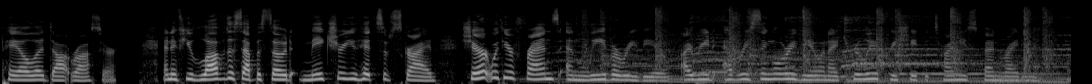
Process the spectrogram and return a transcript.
paola.rosser. And if you love this episode, make sure you hit subscribe, share it with your friends, and leave a review. I read every single review, and I truly appreciate the time you spend writing it.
